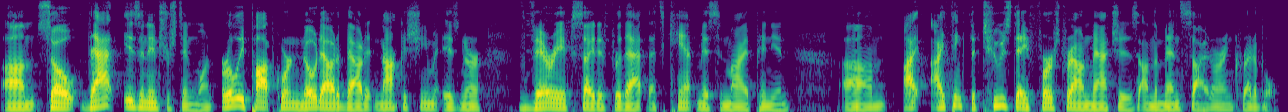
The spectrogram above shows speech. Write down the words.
Um, so that is an interesting one. Early popcorn, no doubt about it. Nakashima Isner, very excited for that. That's can't miss in my opinion. Um, I I think the Tuesday first round matches on the men's side are incredible.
